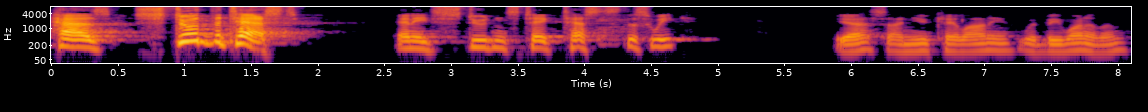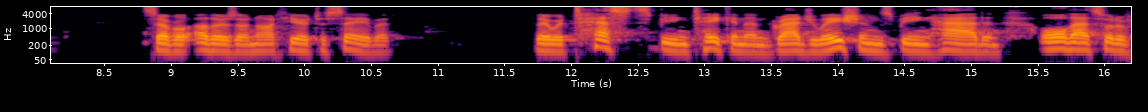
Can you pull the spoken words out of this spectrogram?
has stood the test, any students take tests this week? Yes, I knew Kaylani would be one of them. Several others are not here to say, but there were tests being taken and graduations being had and all that sort of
